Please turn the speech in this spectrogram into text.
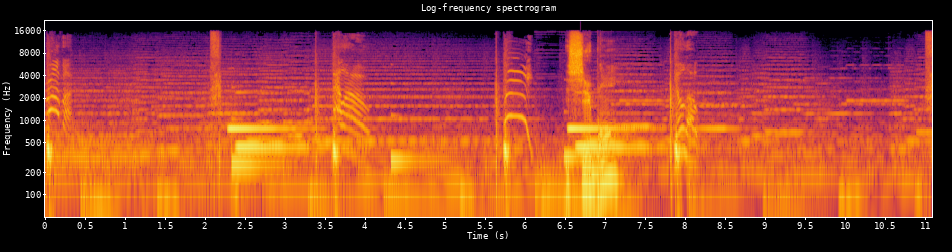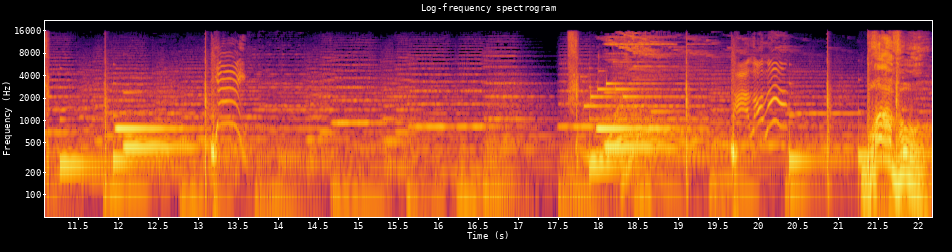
Bye-bye. C'est bon. Bravo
